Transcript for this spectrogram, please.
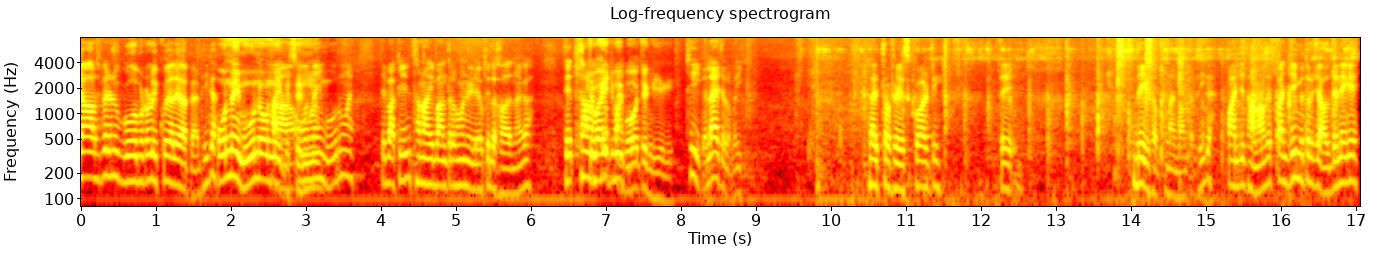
ਚਾਰ ਸਪੇਰੇ ਨੂੰ ਗੋਲ ਮਟੋਲ ਇੱਕੋ ਜਿਹਾ ਲਿਆ ਪਿਆ ਠੀਕ ਆ? ਉਹਨਾਂ ਹੀ ਮੂੰਹ ਨਾਲ ਉਹਨਾਂ ਹੀ ਪਿੱਛੇ ਉਹਨਾਂ ਨੂੰ ਹੀ ਮੂਰ ਨੂੰ ਤੇ ਬਾਕੀ ਥਾਣਾ ਦੀ ਬੰਤਰ ਹੋਣ ਨੇੜੇ ਹੋ ਕੇ ਦਿਖਾ ਦੇਣਾਗਾ ਤੇ ਥਾਣਾ ਚਵਾਈ ਚ ਵੀ ਬਹੁਤ ਚੰਗੀ ਹੈਗੀ। ਠੀਕ ਹੈ ਲੈ ਚਲੋ ਬਾਈ। ਲੈ ਇੱਥੋਂ ਫੇਸ ਕੁਆਲਿਟੀ ਤੇ ਦੇਖ ਸਕਣਾ ਮੰਤਰ ਠੀਕ ਹੈ? ਪੰਜ ਥਾਣਾ ਤੇ ਪੰਜ ਹੀ ਮਿੱਤਰ ਚੱਲਦੇ ਨੇਗੇ।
